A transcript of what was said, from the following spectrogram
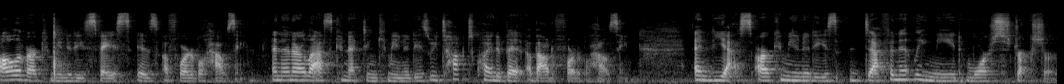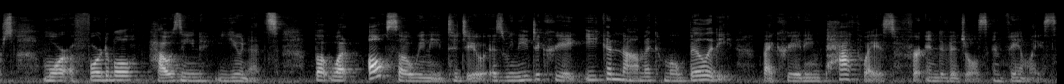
all of our communities face is affordable housing. And in our last Connecting Communities, we talked quite a bit about affordable housing. And yes, our communities definitely need more structures, more affordable housing units. But what also we need to do is we need to create economic mobility by creating pathways for individuals and families.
